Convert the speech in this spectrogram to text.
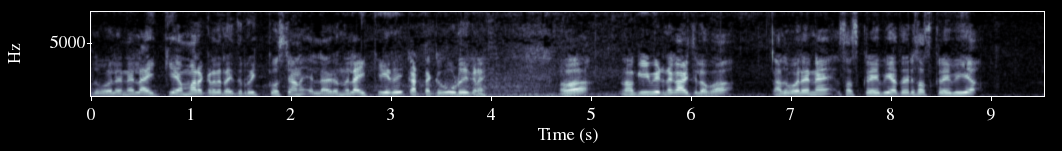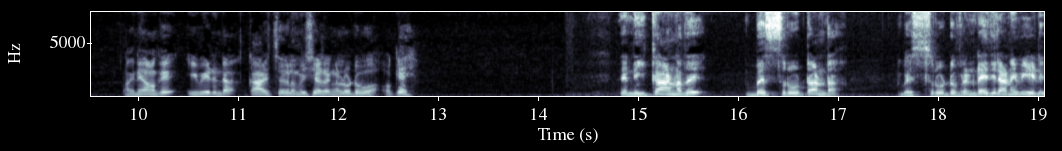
അതുപോലെ തന്നെ ലൈക്ക് ചെയ്യാൻ മറക്കരുത് ഇത് റിക്വസ്റ്റ് ആണ്. എല്ലാവരും ഒന്ന് ലൈക്ക് ചെയ്ത് കട്ടൊക്കെ കൊടുക്കണേ അപ്പോൾ നമുക്ക് ഈ വീടിന്റെ കാഴ്ചയിലോ അപ്പോൾ അതുപോലെ തന്നെ സബ്സ്ക്രൈബ് ചെയ്യാത്തവർ സബ്സ്ക്രൈബ് ചെയ്യുക. അതിന് നമുക്ക് ഈ വീടിന്റെ കാഴ്ചകളും വിശേഷങ്ങളിലോട്ട് പോവാം. ഓക്കെ ഇതുണ്ട് ഈ കാണുന്നത് ബസ് റൂട്ടാണ്ട ബസ് റൂട്ട് ഫ്രണ്ടേജിലാണ് ഈ വീട്.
